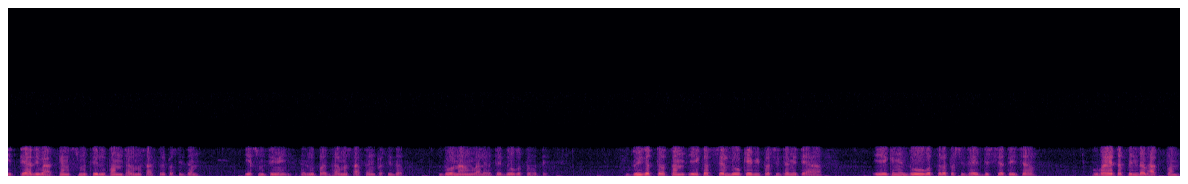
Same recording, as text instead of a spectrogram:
इत्यादि वाक्यम स्मृति रूपम धर्मशास्त्र प्रसिद्धम। ये स्मृति में रूप धर्मशास्त्र में प्रसिद्ध। दो नाम वाले होते, दो गोत्र होते। द्विगोत्रतम एक लोके भी प्रसिद्ध मित्या एक में दो गोत्र प्रसिद्ध है, दृश्यते च। उभयत पिंड भागत्म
